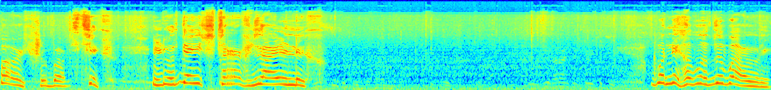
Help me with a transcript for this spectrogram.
бачила цих людей страждальних. Вони голодували,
